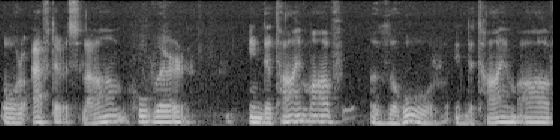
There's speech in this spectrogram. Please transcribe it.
or after Islam, who were in the time of zuhur, in the time of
